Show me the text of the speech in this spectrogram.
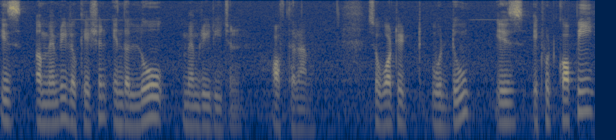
is a memory location in the low memory region of the RAM. So, what it would do is it would copy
